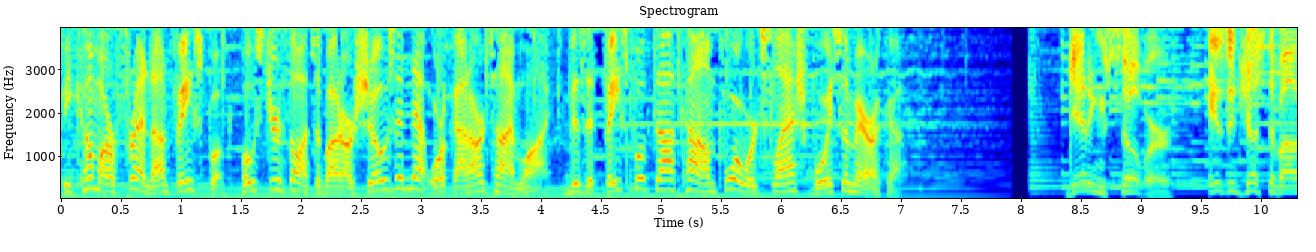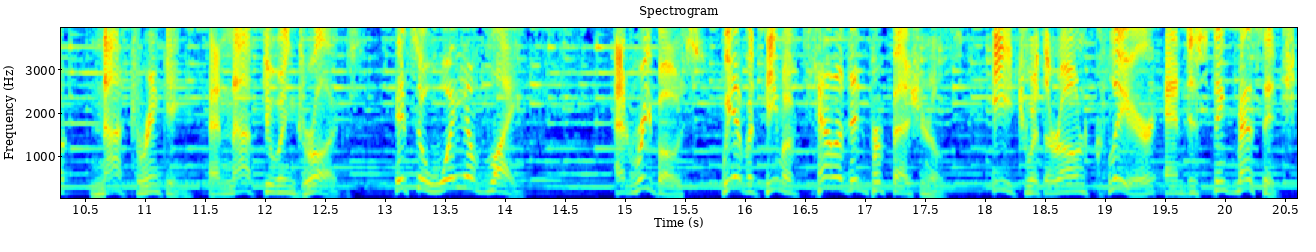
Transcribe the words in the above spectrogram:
Become our friend on Facebook. Post your thoughts about our shows and network on our timeline. Visit facebook.com forward slash voice America. Getting sober isn't just about not drinking and not doing drugs. It's a way of life. At Rebos, we have a team of talented professionals, each with their own clear and distinct message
